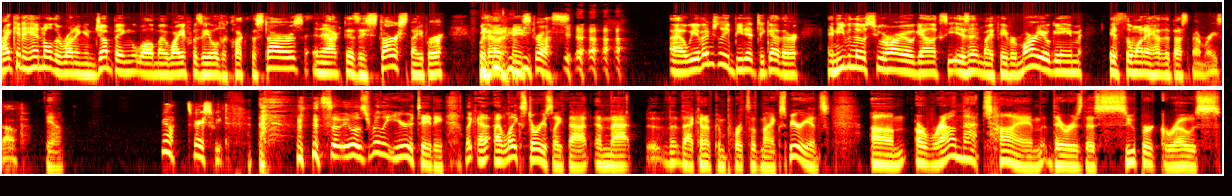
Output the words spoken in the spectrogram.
I could handle the running and jumping, while my wife was able to collect the stars and act as a star sniper without any stress. Uh, we eventually beat it together, and even though Super Mario Galaxy isn't my favorite Mario game, it's the one I have the best memories of. Yeah. Yeah, it's very sweet. so it was really irritating. Like I, I like stories like that, and that that, that kind of comports with my experience. Um, around that time, there was this super gross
